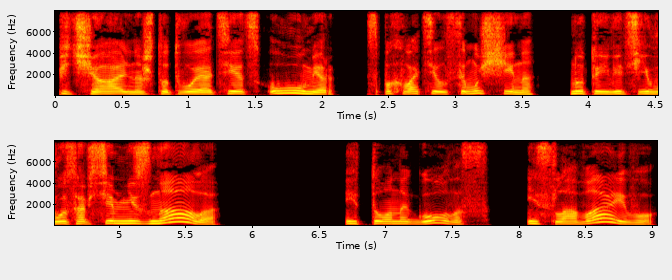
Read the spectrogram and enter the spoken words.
«Печально, что твой отец умер», — спохватился мужчина. «Но ты ведь его совсем не знала». И тон, и голос, и слова его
